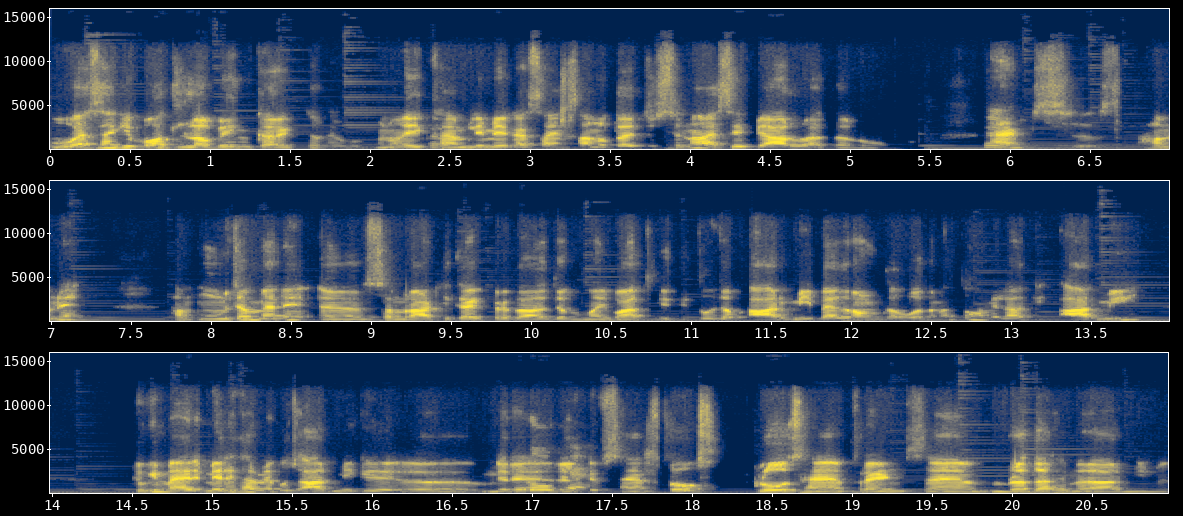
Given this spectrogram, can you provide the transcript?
वो ऐसा है कि बहुत लविंग करेक्टर है वो यू नो एक फैमिली हम्म। में एक ऐसा इंसान होता है जिससे ना ऐसे ही प्यार हो जाता है लोगों को एंड हम्म। हमने हम जब मैंने सम्राट के कैरेक्टर का जब हमारी बात की थी तो जब आर्मी बैकग्राउंड का हुआ था ना तो हमें लगा कि आर्मी क्योंकि मेरे मेरे घर में कुछ आर्मी के आ, मेरे रिलेटिव्स हैं। तो क्लोज हैं फ्रेंड्स हैं ब्रदर है मेरा आर्मी में।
